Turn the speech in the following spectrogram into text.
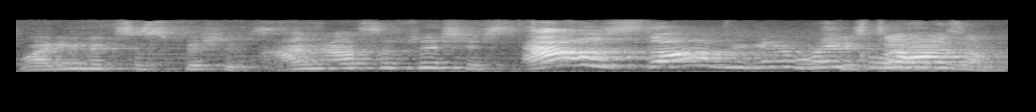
Why do you look suspicious? I'm not suspicious. Ow, stop. You're going to break She one. still has them.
